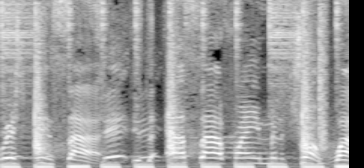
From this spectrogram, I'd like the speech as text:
fresh inside. Is the outside frame in the trunk wide?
